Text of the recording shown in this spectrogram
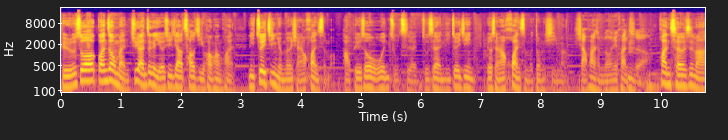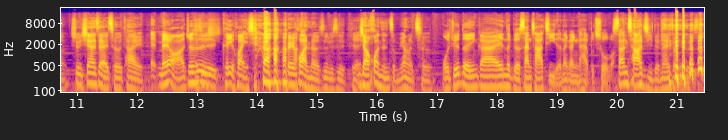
比如说观众们，居然这个游戏叫超级换换换，你最近有没有想要换什么？好，比如说我问主持人，主持人你最近有想要换什么东西吗？想换什么东西？换车啊？换、嗯、车是吗？所以现在这台车太……哎、欸，没有啊，就是可以换一下，可以换了，是不是？你想要换成怎么样的车？我觉得应该那个三叉戟的那个应该还不错吧？三叉戟的那一种是是。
